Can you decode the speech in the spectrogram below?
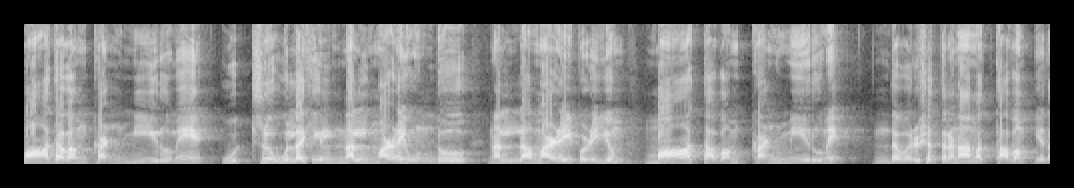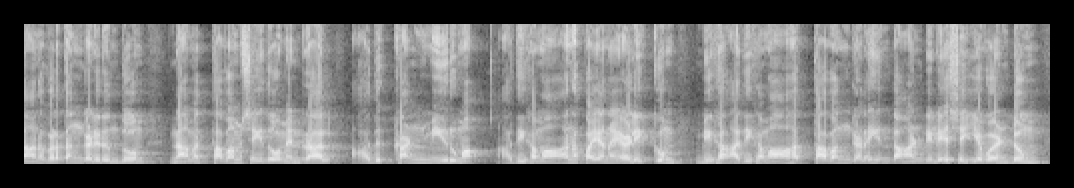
மாதவம் கண் மீறுமே. உற்று உலகில் நல் மழை உண்டு. நல்ல மழை பொழியும். மாதவம் கண் மீறுமே. இந்த வருஷத்தில் நாம தவம் ஏதான விரதங்கள் இருந்தோம் நாம தவம் செய்தோம் என்றால் அது கண் மீறுமா? அதிகமான பயனை அளிக்கும் மிக அதிகமாக தவங்களை இந்த ஆண்டிலே செய்ய வேண்டும்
